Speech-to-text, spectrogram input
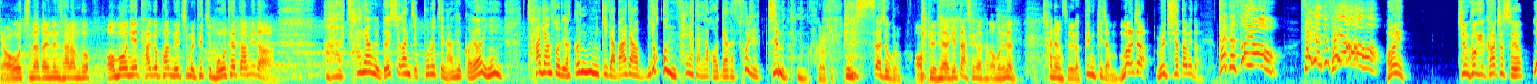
겨우 지나다니는 사람도 어머니의 다급한 외침을 듣지 못했답니다. 아, 찬양을 몇 시간씩 부르진 않을 거요. 이 찬양 소리가 끊기자마자 무조건 살려달라고 내가 소리를 지르면 되는 거야. 그렇게 필사적으로 어필해야겠다 생각한 어머니는 찬양 소리가 끊기자마자 외치셨답니다. 갇혔어요! 살려주세요! 어이, 지금 거기 갇혔어요? 예!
